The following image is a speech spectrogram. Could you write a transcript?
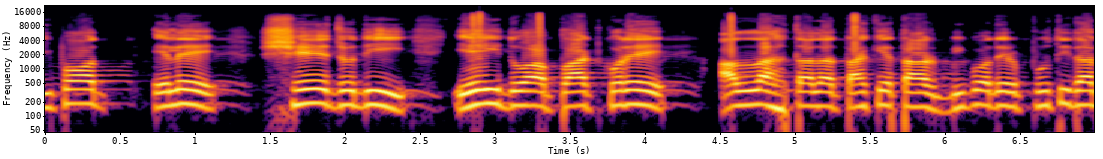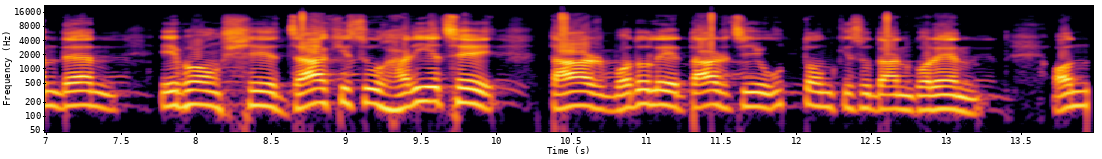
বিপদ এলে সে যদি এই দোয়া পাঠ করে, আল্লাহ তালা তাকে তার বিপদের প্রতিদান দেন এবং সে যা কিছু হারিয়েছে তার বদলে তার চেয়ে উত্তম কিছু দান করেন। অন্য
